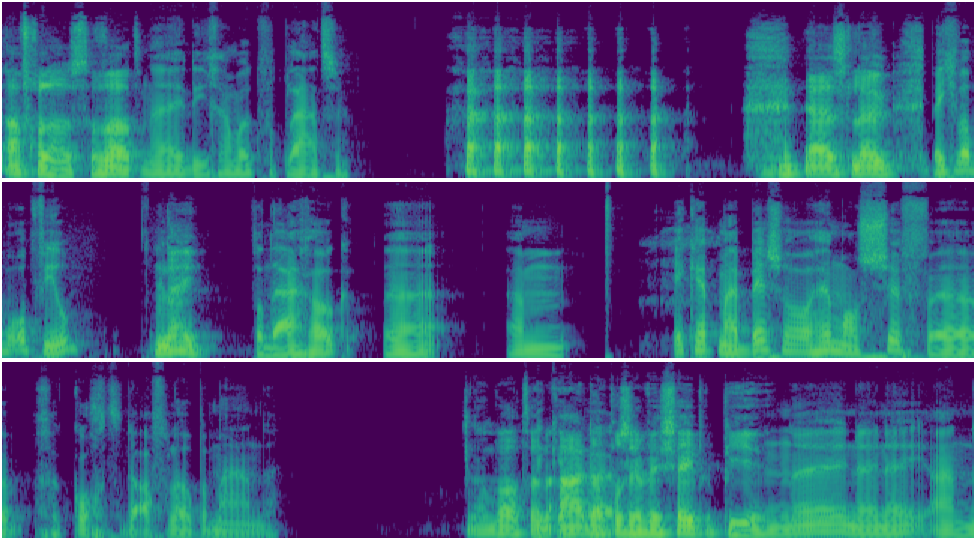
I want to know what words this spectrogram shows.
Afgelast of wat? Nee, die gaan we ook verplaatsen. ja, dat is leuk. Weet je wat me opviel? Nee. Vandaag ook. Uh, um, ik heb mij best wel helemaal suf uh, gekocht de afgelopen maanden. Aan wat? Aan aardappels heb, uh, en wc-papier? Nee, nee, nee. Aan...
